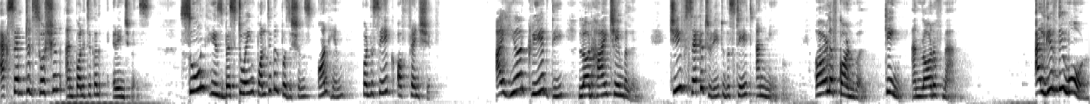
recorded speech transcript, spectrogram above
accepted social and political arrangements. Soon he is bestowing political positions on him for the sake of friendship. I here create thee Lord High Chamberlain, Chief Secretary to the State and me, Earl of Cornwall, King and Lord of Man. I'll give thee more,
